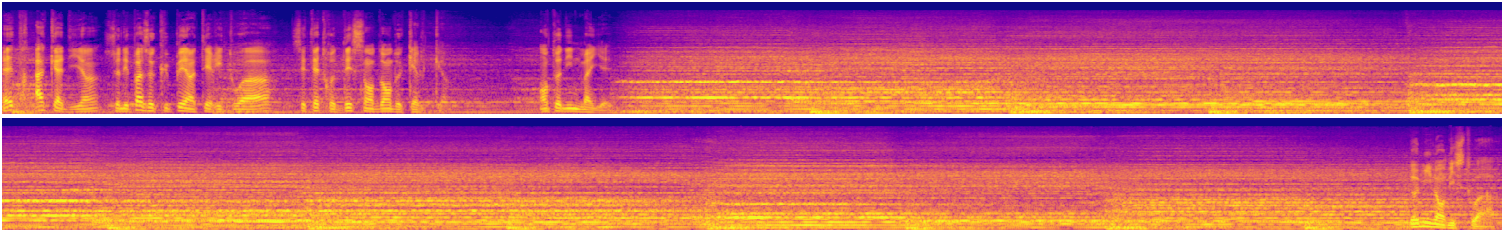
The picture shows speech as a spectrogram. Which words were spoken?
Être acadien, ce n'est pas occuper un territoire, c'est être descendant de quelqu'un. Antonine Maillet. 2000 ans d'histoire.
